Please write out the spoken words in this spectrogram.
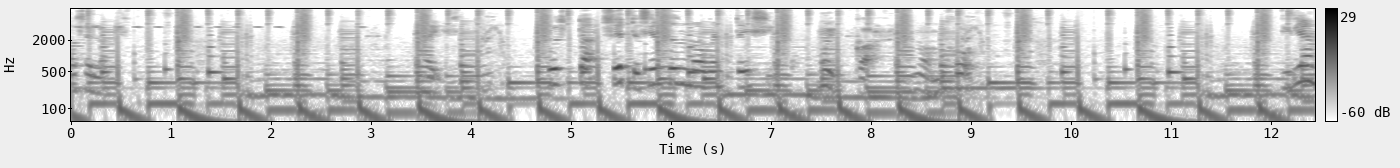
La misma. Ahí está. Cuesta 795. Muy caro. No, mejor. Kylian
